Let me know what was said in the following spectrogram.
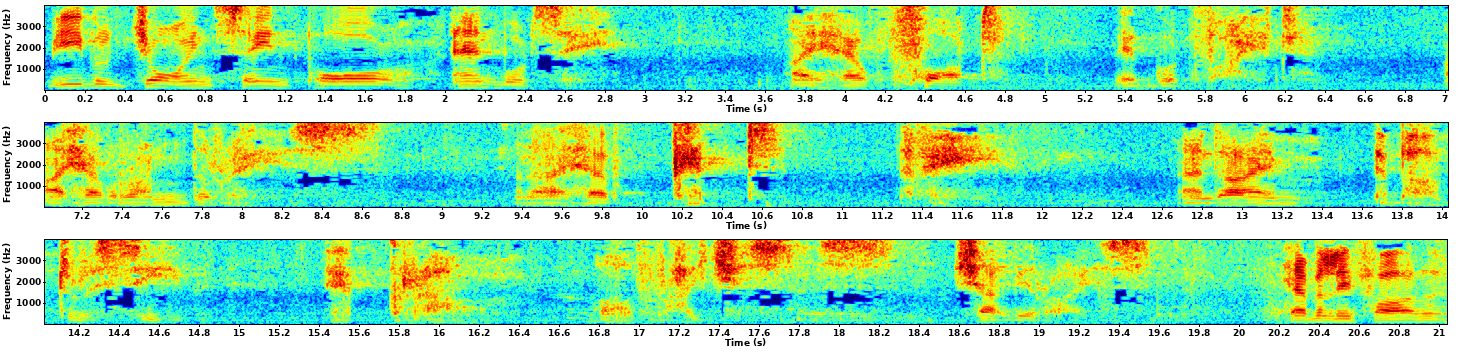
We will join St. Paul and would say, I have fought a good fight. I have run the race. And I have kept the faith. And I'm about to receive a crown of righteousness. Shall we rise? Heavenly Father,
